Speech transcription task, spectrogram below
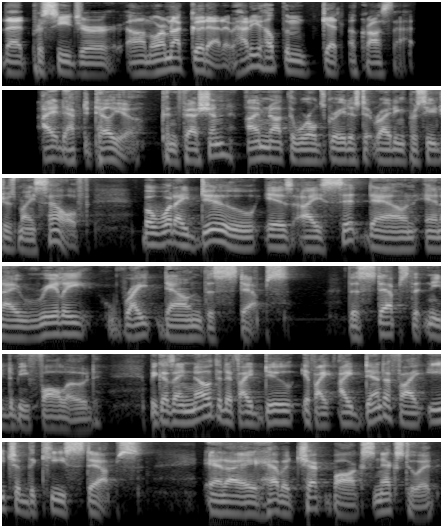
that procedure, um, or I'm not good at it? How do you help them get across that? I'd have to tell you, confession, I'm not the world's greatest at writing procedures myself. But what I do is I sit down and I really write down the steps, the steps that need to be followed. Because I know that if I do, if I identify each of the key steps and I have a checkbox next to it,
